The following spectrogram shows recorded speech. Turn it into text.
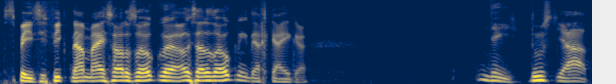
specifiek naar mij zouden ze ook, eh, zouden ze ook niet echt kijken. Nee, doen ja,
